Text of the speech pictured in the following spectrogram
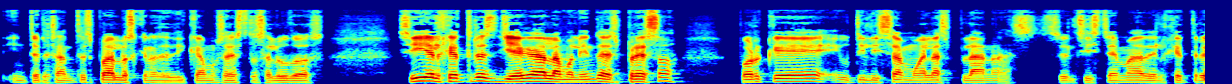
interesantes para los que nos dedicamos a estos saludos. Sí, el G3 llega a la molienda de expreso porque utiliza muelas planas. El sistema del G3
